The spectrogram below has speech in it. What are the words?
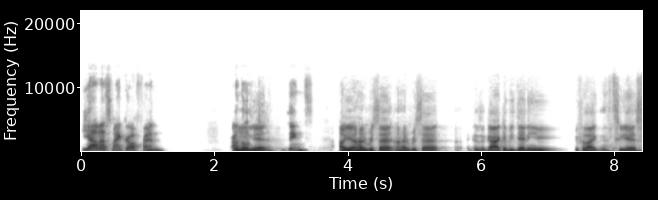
yeah that's my girlfriend are mm, those yeah. things oh yeah 100% 100% because a guy could be dating you for like two years.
